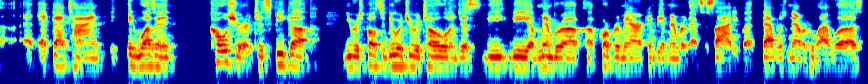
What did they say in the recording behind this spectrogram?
uh, at, at, that time it, it wasn't kosher to speak up you were supposed to do what you were told and just be be a member of, of corporate America and be a member of that society. But that was never who I was.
